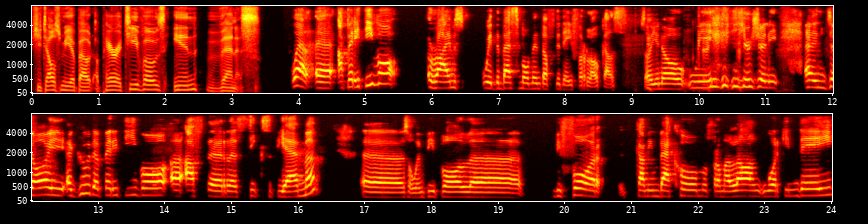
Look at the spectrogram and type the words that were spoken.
She tells me about aperitivos in Venice. Well, uh, aperitivo rhymes with the best moment of the day for locals. So, you know, we usually enjoy a good aperitivo uh, after 6 p.m. Uh, so when people, uh, before coming back home from a long working day,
